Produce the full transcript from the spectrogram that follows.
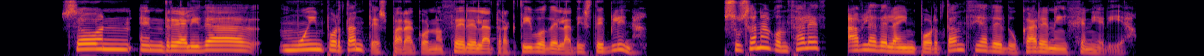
Son, en realidad, muy importantes para conocer el atractivo de la disciplina. Susana González habla de la importancia de educar en ingeniería.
